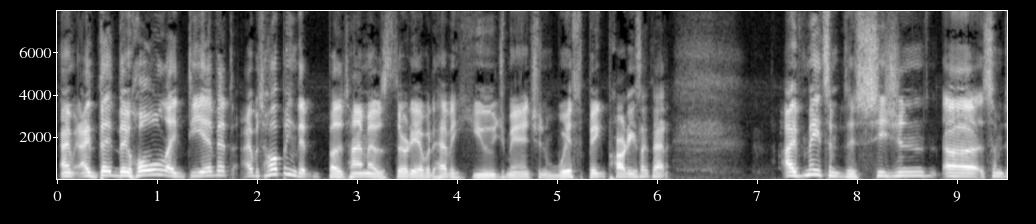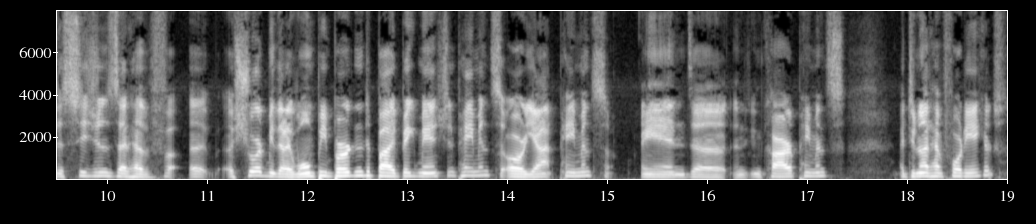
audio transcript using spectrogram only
I, I the, the whole idea of it. I was hoping that by the time I was thirty, I would have a huge mansion with big parties like that. I've made some decision, uh, some decisions that have uh, assured me that I won't be burdened by big mansion payments or yacht payments and, uh, and, and car payments. I do not have forty acres,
